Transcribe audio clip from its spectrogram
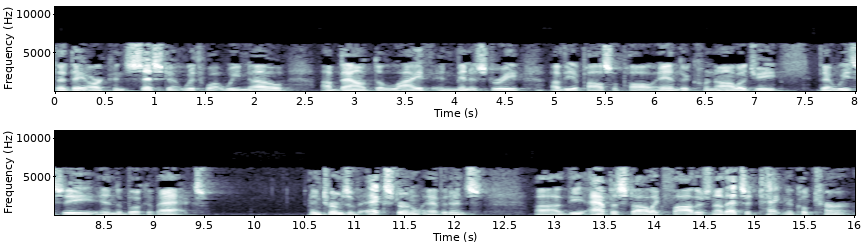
that they are consistent with what we know about the life and ministry of the apostle Paul and the chronology that we see in the book of Acts. In terms of external evidence, uh, the apostolic fathers. Now that's a technical term.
